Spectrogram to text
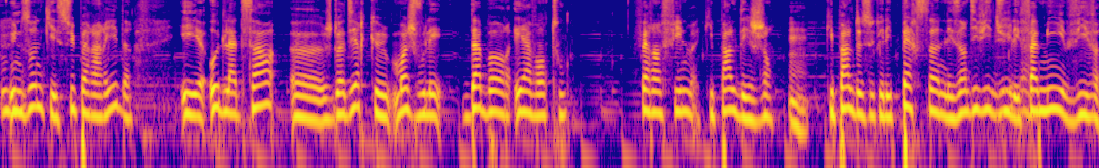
Une zone qui est super aride. Et au-delà de ça, euh, je dois dire que moi, je voulais d'abord et avant tout faire un film qui parle des gens, Mhm. qui parle de ce que les personnes, les individus, les familles vivent.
